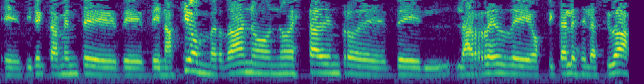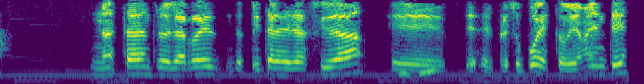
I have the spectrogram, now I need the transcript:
eh, directamente de, Nación, ¿verdad? No, no está dentro de la red de hospitales de la ciudad no está dentro de la red de hospitales de la ciudad, eh, desde el presupuesto, obviamente,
